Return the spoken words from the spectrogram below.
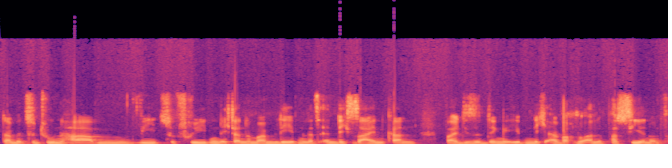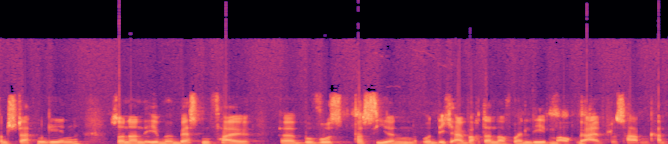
damit zu tun haben, wie zufrieden ich dann in meinem Leben letztendlich sein kann, weil diese Dinge eben nicht einfach nur alle passieren und vonstatten gehen, sondern eben im besten Fall äh, bewusst passieren und ich einfach dann auf mein Leben auch mehr Einfluss haben kann.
